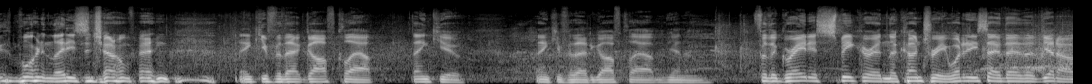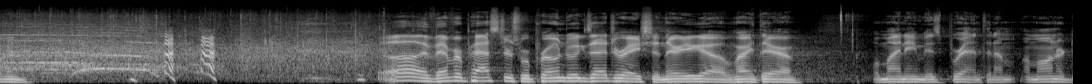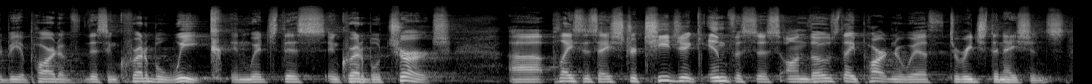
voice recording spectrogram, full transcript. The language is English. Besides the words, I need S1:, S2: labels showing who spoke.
S1: Good morning, ladies and gentlemen. Thank you for that golf clap. Thank you. Thank you for that golf clap, you know. For the greatest speaker in the country. What did he say? The, the, you know, I mean. oh, if ever pastors were prone to exaggeration, there you go, right there. Well, my name is Brent, and I'm, I'm honored to be a part of this incredible week in which this incredible church uh, places a strategic emphasis on those they partner with to reach the nations.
